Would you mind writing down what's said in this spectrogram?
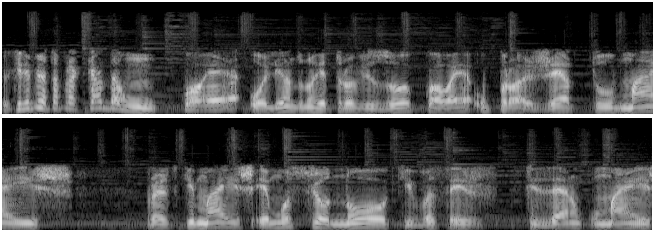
Eu queria perguntar para cada um qual é, olhando no retrovisor, qual é o projeto mais, projeto que mais emocionou, que vocês fizeram com mais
